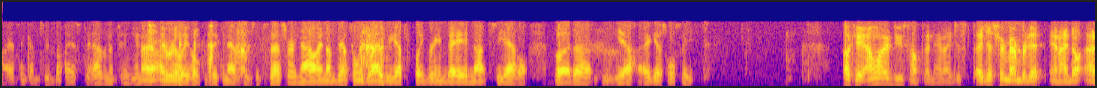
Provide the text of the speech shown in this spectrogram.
I think I'm too biased to have an opinion. I, I really hope that they can have some success right now, and I'm definitely glad we got to play Green Bay and not Seattle. But uh yeah, I guess we'll see. Okay, I want to do something, and I just I just remembered it, and I don't I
